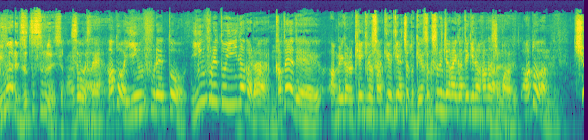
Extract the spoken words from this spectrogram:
今までずっとするでしたからね。そうですね、あとはインフレと、インフレと言いながら、片やでアメリカの景気の先行きがちょっと減速するんじゃないか的な話もある、あとは中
